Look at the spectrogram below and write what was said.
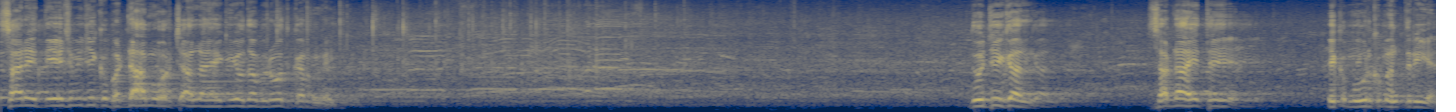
ਸਾਰੇ ਦੇਸ਼ ਵਿੱਚ ਇੱਕ ਵੱਡਾ ਮੋਰਚਾ ਲਾਏਗੀ, ਉਹਦਾ ਵਿਰੋਧ ਕਰਨ ਲਈ। ਦੂਜੀ ਗੱਲ, ਸਾਡਾ ਇੱਥੇ ਇੱਕ ਮੂਰਖ ਮੰਤਰੀ ਹੈ।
